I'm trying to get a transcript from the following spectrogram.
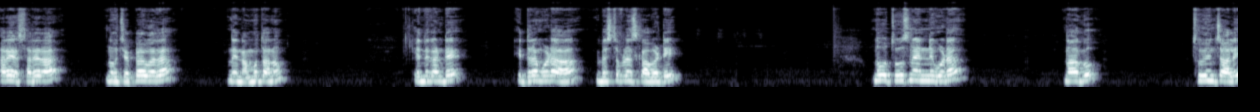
అరే సరేరా నువ్వు చెప్పావు కదా నేను నమ్ముతాను. ఎందుకంటే ఇద్దరం కూడా బెస్ట్ ఫ్రెండ్స్ కాబట్టి నువ్వు చూసినవన్నీ కూడా నాకు చూపించాలి.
